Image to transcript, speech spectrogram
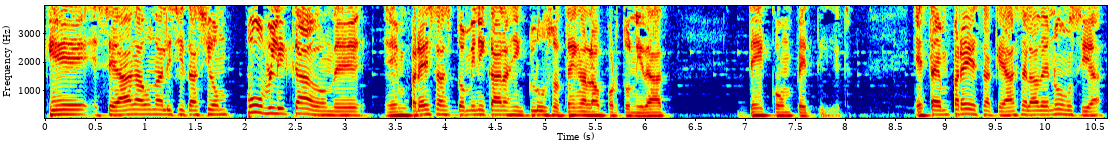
que se haga una licitación pública donde empresas dominicanas incluso tengan la oportunidad de competir. Esta empresa que hace la denuncia,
